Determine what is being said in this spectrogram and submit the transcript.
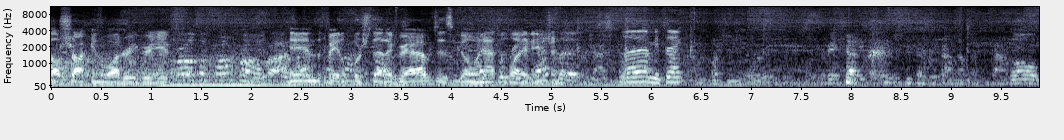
I'll shock in watery grave. And the fatal push that I grabbed is going at the blighted agent. Let me think. Well,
